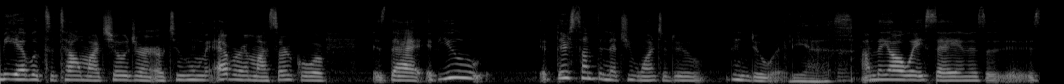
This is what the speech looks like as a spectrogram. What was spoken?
be able to tell my children or to whomever in my circle is that if you if there's something that you want to do, then do it. Yes. Um, they always say, and it's, a, it's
